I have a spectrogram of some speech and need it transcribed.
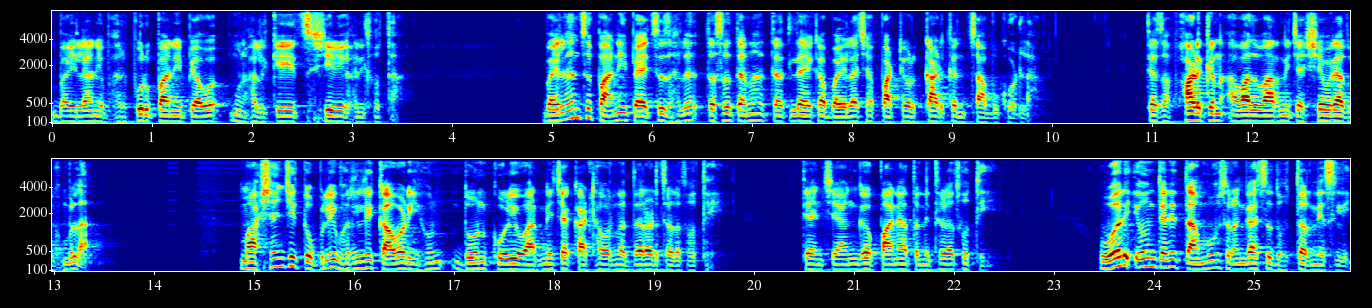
बैलाने भरपूर पाणी प्यावं म्हणून हलकेच शिळी घालीत होता. बैलांचं पाणी प्यायचं झालं तसं त्यानं त्यातल्या एका बैलाच्या पाठीवर काडकन चाबूक ओढला. त्याचा फाडकन आवाज वारणीच्या शेवऱ्यात घुंबला. माशांची टोपली भरलेली कावड घेऊन दोन कोळी वारणीच्या काठावरनं दरड चढत होते. त्यांचे अंग पाण्यात निथळत होती. वर येऊन त्यांनी तांबूस रंगाचं धोतर नेसली.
